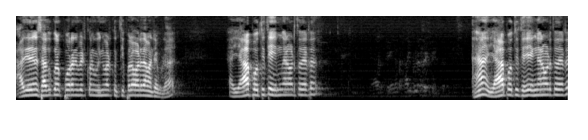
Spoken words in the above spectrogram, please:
అది ఏదైనా చదువుకుని పూరని పెట్టుకొని విని పట్టుకొని తిప్పల పడదామంటే కూడా ఆ యాప్ ఒత్తితే ఏం కనబడుతుందట? ఆ, యాప్ ఒత్తితే ఏం కనబడుతుందట?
